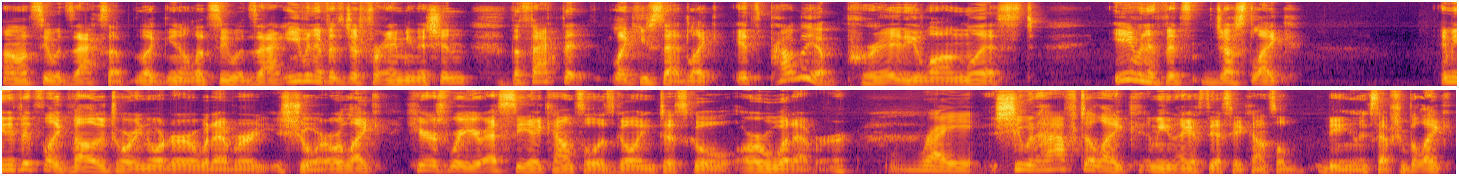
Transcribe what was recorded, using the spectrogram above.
oh, let's see what Zach's up. Like, you know, let's see what Zach even if it's just for ammunition. The fact that, like you said, like it's probably a pretty long list. Even if it's just like I mean, if it's like valedictorian order or whatever, sure. Or like, here's where your SCA council is going to school or whatever Right. she would have to like i mean i guess the SCA council being an exception but like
